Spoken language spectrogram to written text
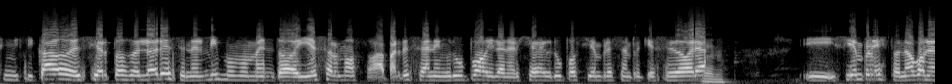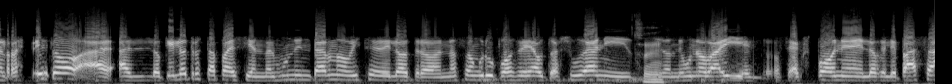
significado de ciertos dolores en el mismo momento y es hermoso, aparte se dan en grupo y la energía del grupo siempre es enriquecedora bueno. y siempre esto, ¿no? Con el respeto a, a, lo que el otro está padeciendo, el mundo interno, viste, del otro, no son grupos de autoayuda ni, sí. ni donde uno va y, o sea, expone lo que le pasa,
